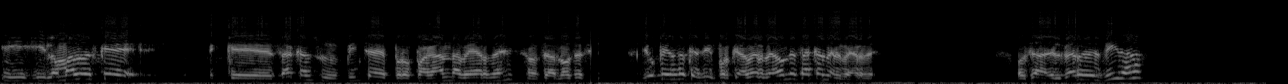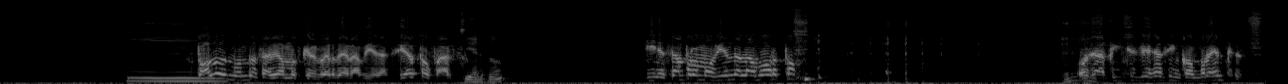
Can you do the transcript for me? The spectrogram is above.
Y, y lo malo es que, que sacan su pinche propaganda verde. O sea, no sé si... Yo pienso que sí, porque a ver, ¿de dónde sacan el verde? O sea, el verde es vida. Mm, Todo el mundo sabíamos que el verde era vida, ¿cierto o falso? Cierto. y están promoviendo el aborto. O sea, pinches viejas incongruentes.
